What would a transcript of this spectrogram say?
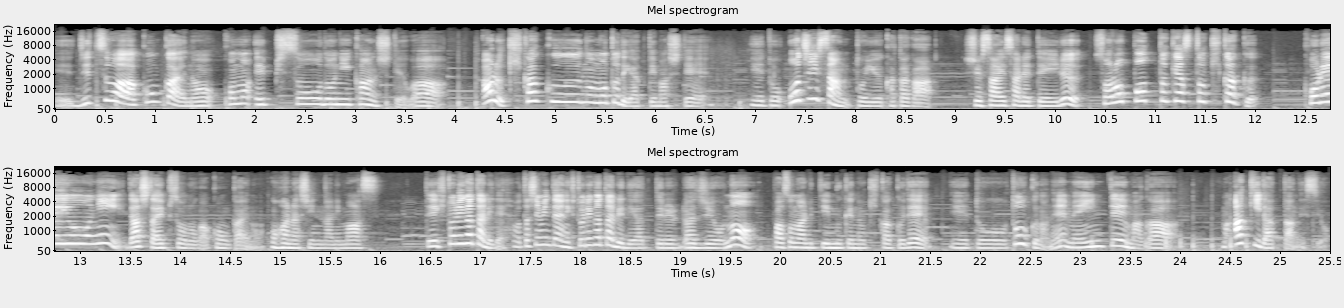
えー、実は今回のこのエピソードに関してはある企画のもとでやってまして、え、ー、と、おじさんという方が主催されているソロポッドキャスト企画、これ用に出したエピソードが今回のお話になります。で、一人語りで、私みたいに一人語りでやってるラジオのパーソナリティ向けの企画で、えっ、ー、と、トークのね、メインテーマが、まあ、秋だったんですよ。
